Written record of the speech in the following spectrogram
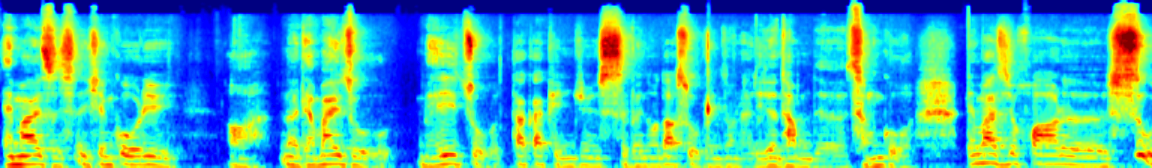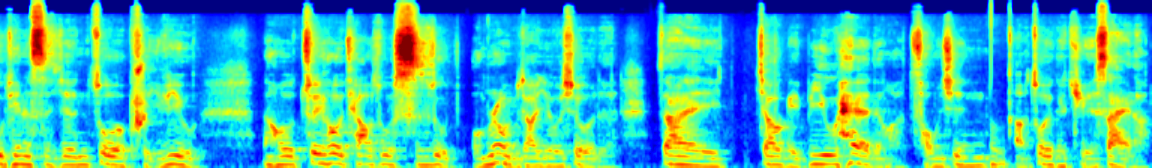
MIS 是先过滤啊，那两百组每一组大概平均十分钟到十五分钟来验证他们的成果，MIS 就花了四五天的时间做 preview，然后最后挑出十组我们认为比较优秀的，再交给 BU head 哈重新啊做一个决赛了，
